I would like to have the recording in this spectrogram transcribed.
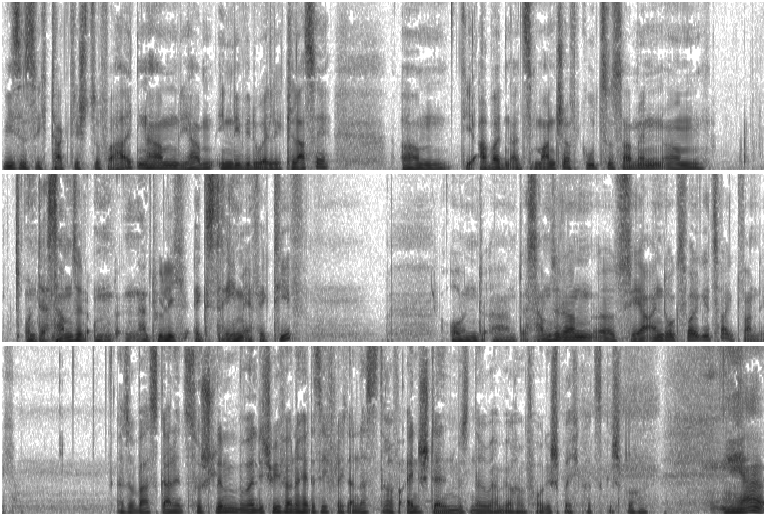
wie sie sich taktisch zu verhalten haben. Die haben individuelle Klasse. Ähm, die arbeiten als Mannschaft gut zusammen. Ähm, und das haben sie und natürlich extrem effektiv. Und äh, das haben sie dann äh, sehr eindrucksvoll gezeigt, fand ich. Also war es gar nicht so schlimm, weil die Spielverhandlung hätte sich vielleicht anders darauf einstellen müssen. Darüber haben wir auch im Vorgespräch kurz gesprochen. Ja,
